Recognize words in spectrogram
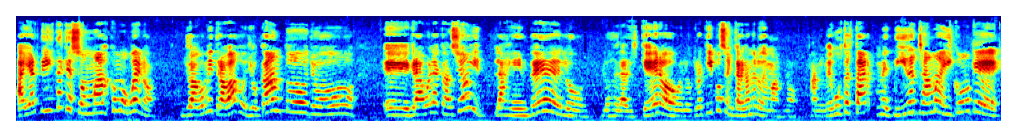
Hay artistas que son más como, bueno, yo hago mi trabajo, yo canto, yo eh, grabo la canción y la gente, los, los de la disquera o el otro equipo se encargan de lo demás. No, a mí me gusta estar metida, chama, ahí como que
